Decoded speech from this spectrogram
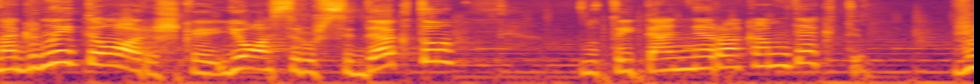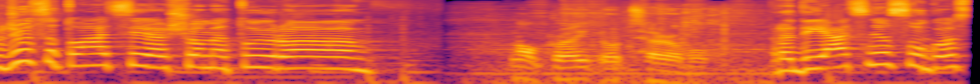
nagrinai teoriškai, jos ir užsidegtų, nu tai ten nėra kam degti. Žodžiu, situacija šiuo metu yra... Not great or terrible. Radiacinės saugos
